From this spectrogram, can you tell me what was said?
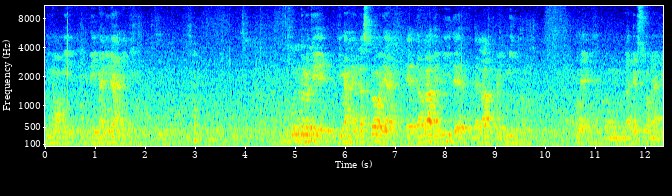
i nomi dei marinai. Quello che rimane nella storia è da un lato il leader, dall'altro il mito, come ecco, una persona che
